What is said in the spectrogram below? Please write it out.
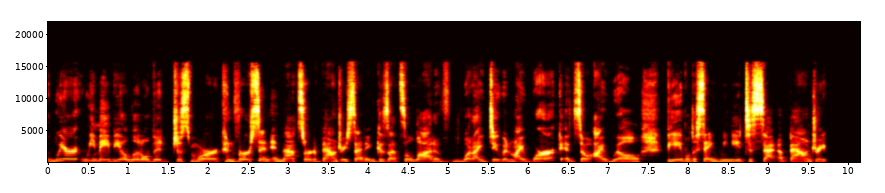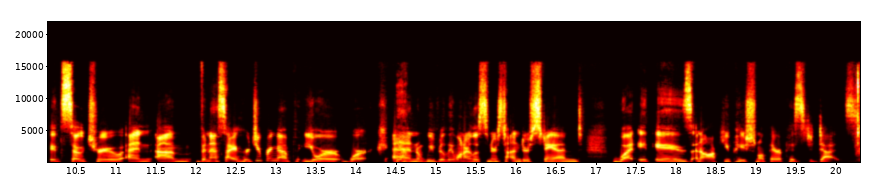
we're we may be a little bit just more conversant in that sort of boundary setting because that's a lot of what I do in my work. And so I will be able to say we need to set a boundary. It's so true. And um, Vanessa, I heard you bring up your work, and yeah. we really want our listeners to understand what it is an occupational therapist does. Can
